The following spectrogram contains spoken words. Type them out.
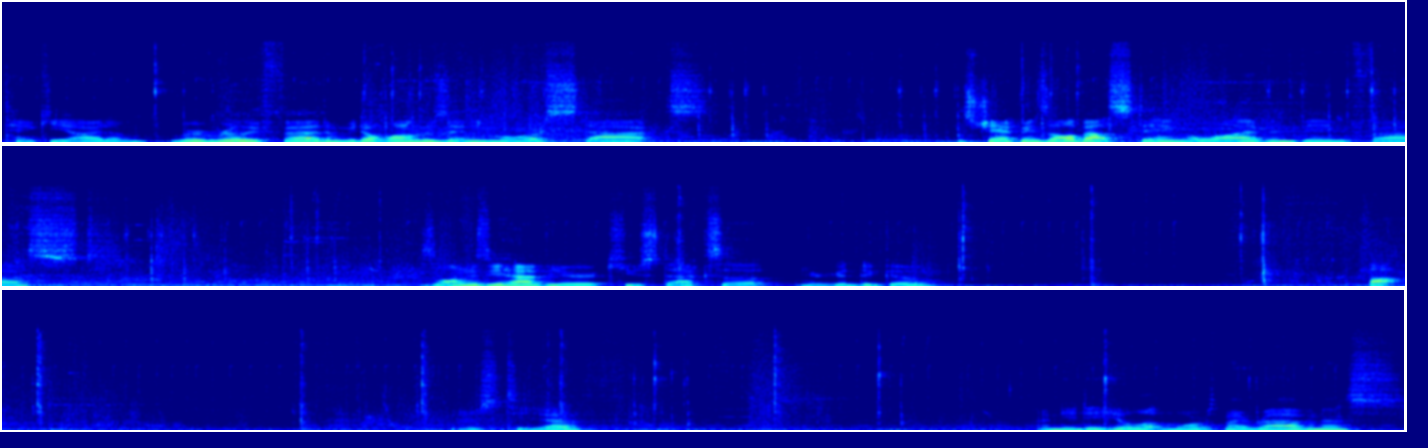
tanky item. We're really fed and we don't want to lose any more stacks. This champion's all about staying alive and being fast. As long as you have your Q stacks up, you're good to go. Bop. There's TF. I need to heal up more with my Ravenous.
